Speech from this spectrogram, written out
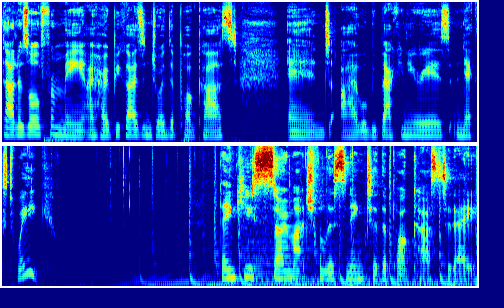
that is all from me. I hope you guys enjoyed the podcast, and I will be back in your ears next week. Thank you so much for listening to the podcast today.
